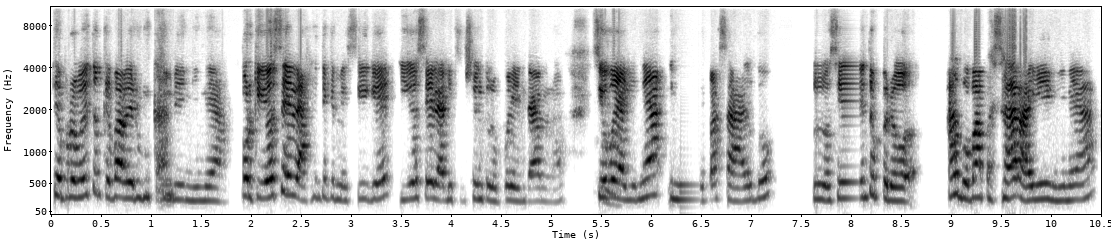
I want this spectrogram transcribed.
te prometo que va a haber un cambio en Guinea, porque yo sé la gente que me sigue y yo sé la difusión que lo pueden dar, ¿no? Si yo voy a Guinea y me pasa algo, lo siento, pero algo va a pasar ahí en Guinea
